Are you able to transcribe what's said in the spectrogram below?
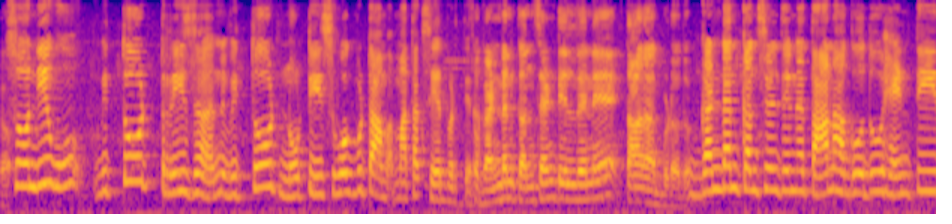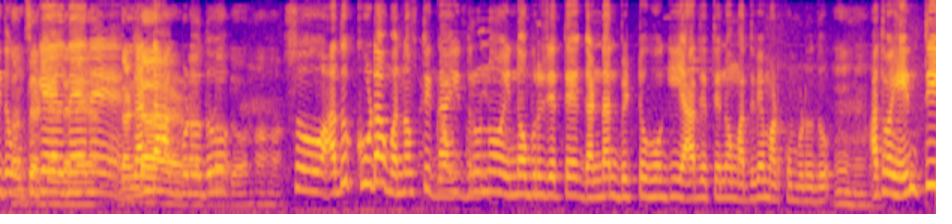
ಸೊ ನೀವು ವಿತೌಟ್ ರೀಸನ್ ವಿತೌಟ್ ನೋಟಿಸ್ ಹೋಗ್ಬಿಟ್ಟು ಆ ಮತಕ್ಕೆ ಸೇರ್ಬಿಡ್ತೀರ ಗಂಡನ್ ಕನ್ಸೆಂಟ್ ಇಲ್ದೇನೆ ತಾನಾಗ್ಬಿಡೋದು. ಗಂಡನ್ ಕನ್ಸೆಂಟ್ ತಾನ ಆಗೋದು ಹೆಂಡತಿ ಒಪ್ಪಿಗೆ ಇಲ್ದೇನೆ ಗಂಡ ಆಗ್ಬಿಡೋದು. ಸೊ ಅದು ಕೂಡ ಒನ್ ಆಫ್ ದಿ ಇದ್ರೂ ಇನ್ನೊಬ್ರ ಜೊತೆ ಗಂಡನ್ ಬಿಟ್ಟು ಹೋಗಿ ಯಾರ ಜೊತೆನೋ ಮದ್ವೆ ಮಾಡ್ಕೊಂಡ್ಬಿಡೋದು ಅಥವಾ ಹೆಂಡತಿ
